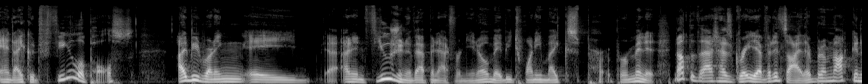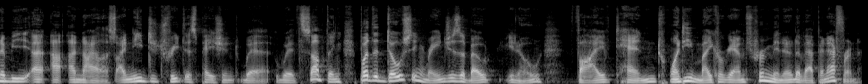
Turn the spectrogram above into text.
and I could feel a pulse, I'd be running a an infusion of epinephrine, you know, maybe 20 mics per, per minute. Not that that has great evidence either, but I'm not going to be a, a, a, nihilist. I need to treat this patient with, with something, but the dosing range is about, you know, 5, 10, 20 micrograms per minute of epinephrine.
